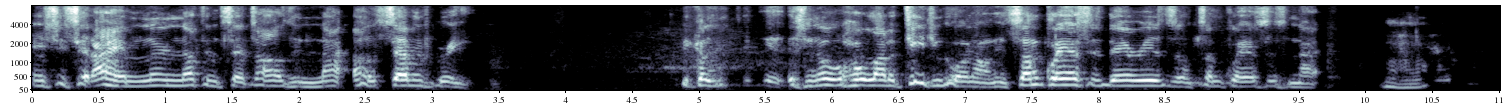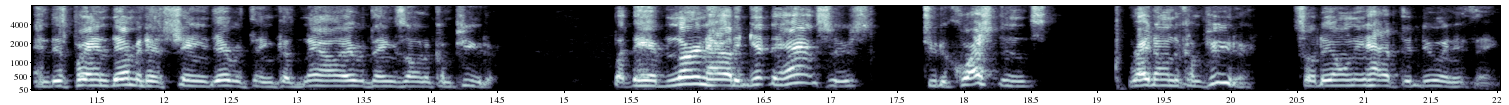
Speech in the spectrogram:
and she said, "I haven't learned nothing since I was in uh, seventh grade." because it's no whole lot of teaching going on. In some classes there is, in some classes not. Mm-hmm. And this pandemic has changed everything because now everything's on a computer. But they have learned how to get the answers to the questions right on the computer. So they only have to do anything.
